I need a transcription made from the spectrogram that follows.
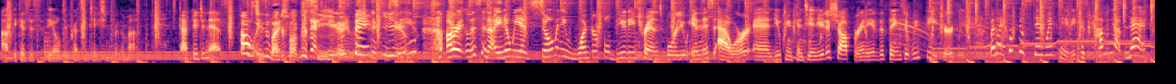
um, because this is the only presentation for the month. Dr. Dinesh, oh, always wonderful to Thank see you you. Thank you. you. All right, listen, I know we had so many wonderful beauty trends for you in this hour, and you can continue to shop for any of the things that we featured. But I hope you'll stay with me because coming up next,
